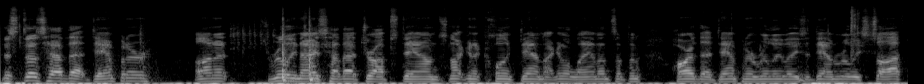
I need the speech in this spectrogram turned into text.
this does have that dampener on it. It's really nice how that drops down. It's not gonna clunk down, not gonna land on something hard. That dampener really lays it down really soft.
